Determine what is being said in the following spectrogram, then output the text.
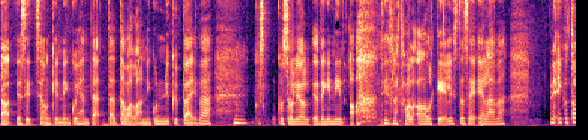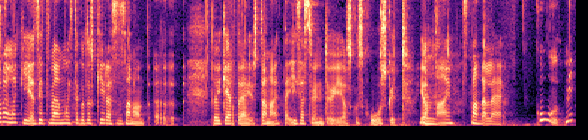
ja, ja sitten se onkin niin kuin ihan tä, tä, tavallaan niin kuin nykypäivää, mm. koska kun se oli jotenkin niin tietyllä tavalla alkeellista se elämä. Eikö todellakin? Ja sitten mä en muista, kun tuossa kirjassa sanot, toi kertoja just sanoi, että isä syntyi joskus 60 jotain. Mm. Sitten mä oon tälleen, kuu, niin?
